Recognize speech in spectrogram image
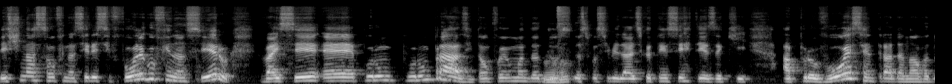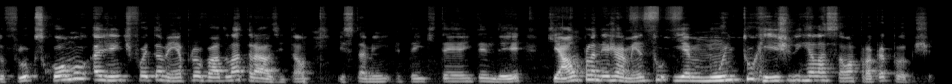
destinação financeira, esse fôlego financeiro, vai ser é, por, um, por um prazo. Então, foi uma da, dos, uhum. das possibilidades que eu tenho certeza que aprovou essa entrada nova do fluxo, como a gente foi também aprovado lá atrás. Então, isso também tem que ter, entender que há um planejamento e é muito rígido em relação à própria publisher.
